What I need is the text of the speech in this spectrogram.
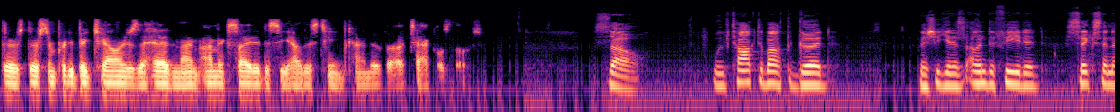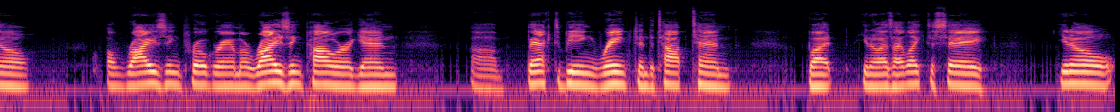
there's there's some pretty big challenges ahead, and I'm I'm excited to see how this team kind of uh, tackles those. So, we've talked about the good. Michigan is undefeated, six and zero. A rising program, a rising power again, um, back to being ranked in the top 10. But, you know, as I like to say, you know,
